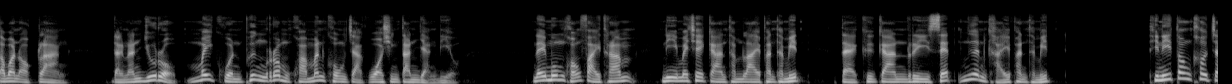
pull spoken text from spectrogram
ตะวันออกกลาง ดังนั้นยุโรปไม่ควรพึ่งร่มความมั่นคงจากวอชิงตันอย่างเดียว ในมุมของฝ่ายทรัมป์นี่ไม่ใช่การทำลายพันธมิตร แต่คือการรีเซ็ตเงื่อนไขพันธมิตร ทีนี้ต้องเข้าใจ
